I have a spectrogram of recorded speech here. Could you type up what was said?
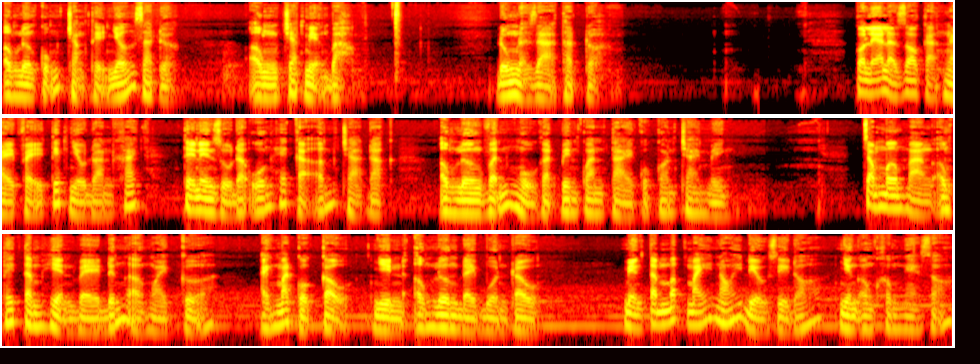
Ông Lương cũng chẳng thể nhớ ra được Ông chép miệng bảo, Đúng là già thật rồi Có lẽ là do cả ngày phải tiếp nhiều đoàn khách, Thế nên dù đã uống hết cả ấm trà đặc, Ông Lương vẫn ngủ gật bên quan tài của con trai mình trong mơ màng, ông thấy Tâm hiện về đứng ở ngoài cửa. Ánh mắt của cậu nhìn ông Lương đầy buồn rầu. Miệng Tâm mấp máy nói điều gì đó, Nhưng ông không nghe rõ.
